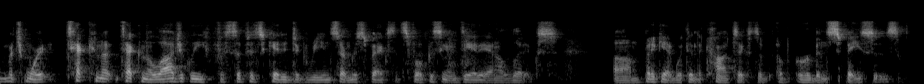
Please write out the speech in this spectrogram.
much more techno, technologically sophisticated degree in some respects. It's focusing on data analytics, um, but again, within the context of, of, urban spaces.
